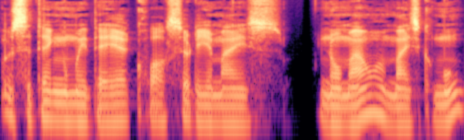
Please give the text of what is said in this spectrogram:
você tem uma ideia qual seria mais normal ou mais comum?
